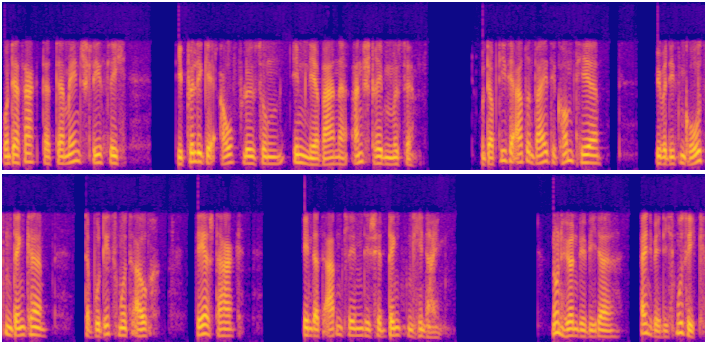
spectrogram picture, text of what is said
Und er sagt, dass der Mensch schließlich die völlige Auflösung im Nirvana anstreben müsse. Und auf diese Art und Weise kommt hier über diesen großen Denker der Buddhismus auch sehr stark in das abendländische Denken hinein. Nun hören wir wieder ein wenig Musik.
